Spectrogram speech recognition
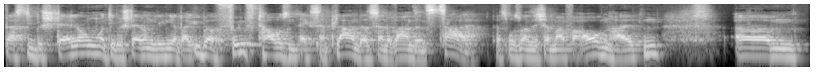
dass die Bestellungen, und die Bestellungen liegen ja bei über 5000 Exemplaren, das ist ja eine Wahnsinnszahl, das muss man sich ja mal vor Augen halten, ähm,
